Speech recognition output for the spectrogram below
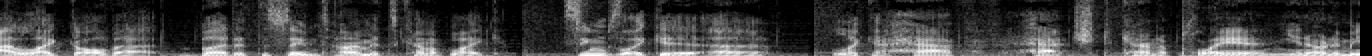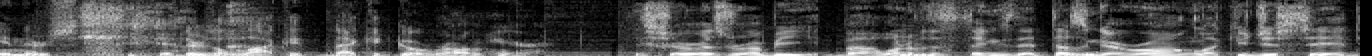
I liked all that, but at the same time, it's kind of like seems like a, like a half hatched kind of plan. You know what I mean? There's Yeah. there's a lot could, that could go wrong here. It sure is, Robbie. But one of the things that doesn't go wrong, like you just said,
